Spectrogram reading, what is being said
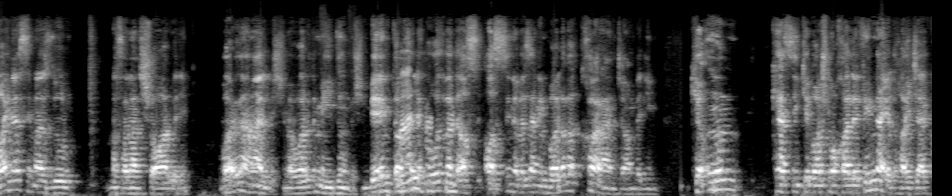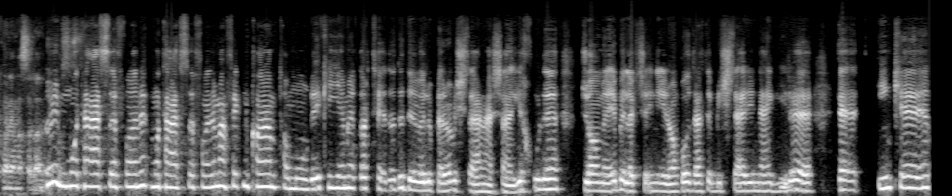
وای نستیم از دور. مثلا شعار بدیم. وارد عمل بشیم و وارد میدون بشیم. بریم داخل بود و آس- آستین رو بزنیم بالا و کار انجام بدیم. که اون کسی که باش مخالفیم نیاد هایجک کنه مثلا. ببین متاسفانه متاسفانه من فکر می‌کنم تا موقعی که یه مقدار تعداد دیولپرها بیشتر نشن یه خود جامعه بلاکچین ایران قدرت بیشتری نگیره اینکه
